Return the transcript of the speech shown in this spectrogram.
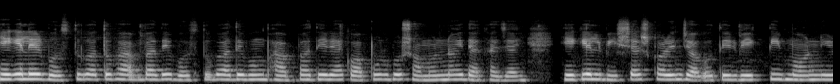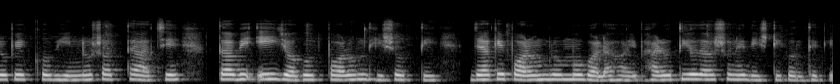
হেগেলের বস্তুগত ভাববাদে, বস্তুবাদ এবং ভাববাদের এক অপূর্ব সমন্বয় দেখা যায়। হেগেল বিশ্বাস করেন, জগতের ব্যক্তি, মন নিরপেক্ষ, ভিন্ন সত্তা আছে, তবে এই জগৎ পরম ধীশক্তি, যাকে পরম ব্রহ্ম বলা হয়, ভারতীয় দর্শনের দৃষ্টিকোণ থেকে।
